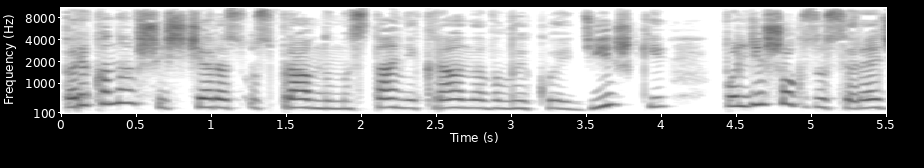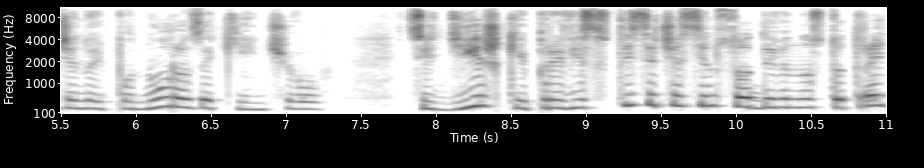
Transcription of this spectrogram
Переконавшись ще раз у справному стані крана великої діжки, Полішок зосереджено й понуро закінчував. Ці діжки привіз в 1793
